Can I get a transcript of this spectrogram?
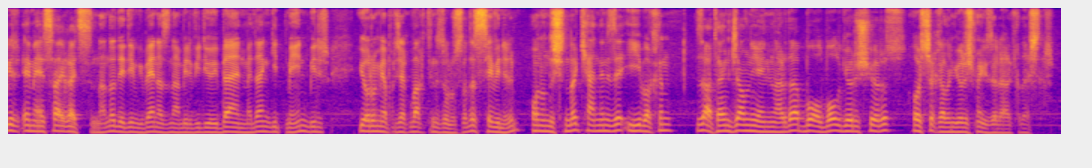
bir emeğe saygı açısından da dediğim gibi en azından bir videoyu beğenmeden gitmeyin. Bir yorum yapacak vaktiniz olursa da sevinirim. Onun dışında kendinize iyi bakın. Zaten canlı yayınlarda bol bol görüşüyoruz. Hoşçakalın görüşmek üzere arkadaşlar.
